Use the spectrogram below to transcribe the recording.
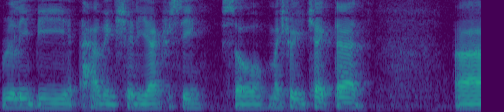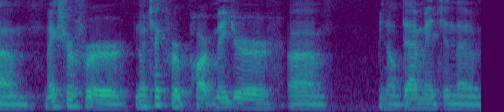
really be having shitty accuracy. So make sure you check that. Um, make sure for you know check for part major um, you know, damage in the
